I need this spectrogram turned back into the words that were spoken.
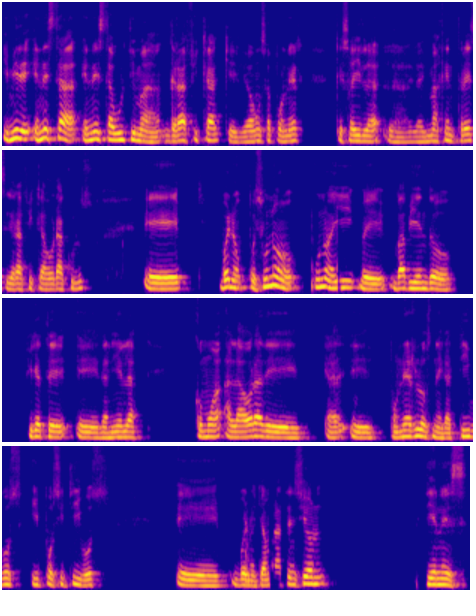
Y mire, en esta, en esta última gráfica que le vamos a poner, que es ahí la, la, imagen 3, gráfica Oráculos, eh, bueno, pues uno, uno ahí eh, va viendo, fíjate, eh, Daniela, como a, la hora de poner los negativos y positivos, bueno, llama la atención, tienes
